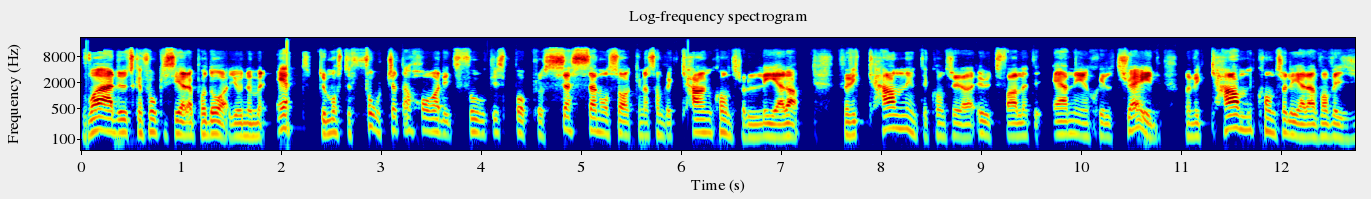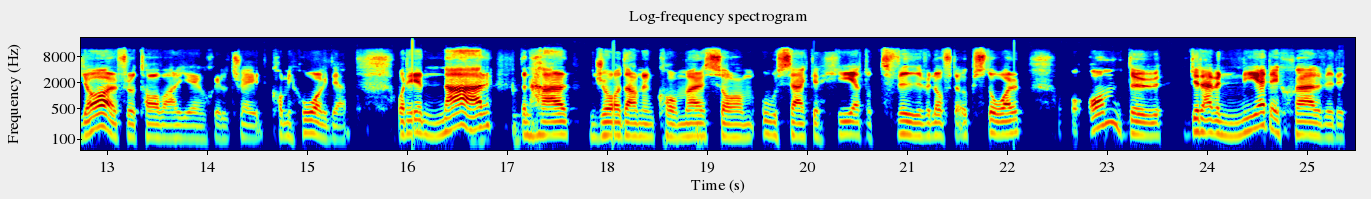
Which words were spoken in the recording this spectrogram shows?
Vad är det du ska fokusera på då? Jo, nummer ett, du måste fortsätta ha ditt fokus på processen och sakerna som du kan kontrollera. För vi kan inte kontrollera utfallet i en enskild trade, men vi kan kontrollera vad vi gör för att ta varje enskild trade. Kom ihåg det. Och det är när den här drawdownen kommer som osäkerhet och tvivel ofta uppstår. Och om du gräver ner dig själv i ditt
